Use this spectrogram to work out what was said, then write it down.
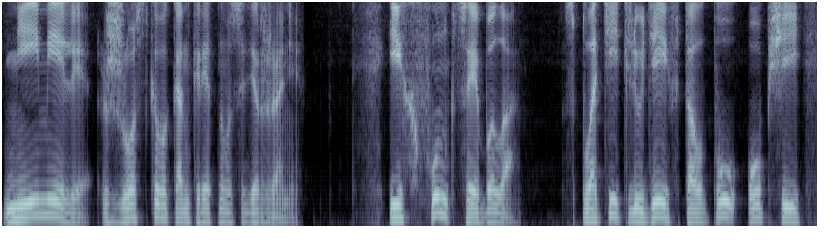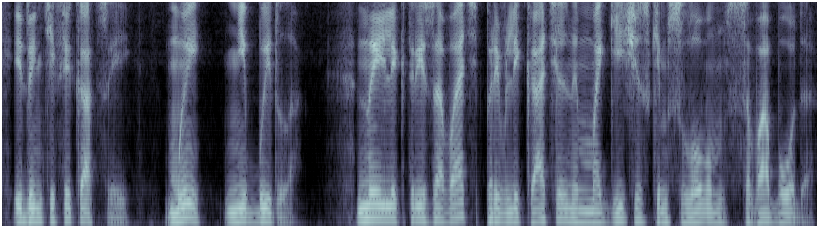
не имели жесткого конкретного содержания. Их функция была сплотить людей в толпу общей идентификацией «мы не быдло, наэлектризовать привлекательным магическим словом «свобода».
